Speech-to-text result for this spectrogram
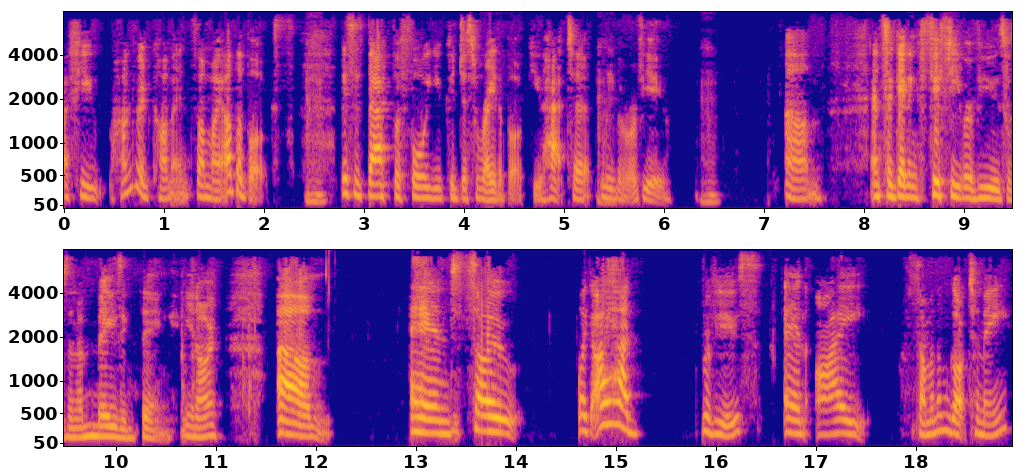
a few hundred comments on my other books. Mhm. This is back before you could just rate a book; you had to leave a review. Um, and so getting 50 reviews was an amazing thing, you know. Um, and so like I had reviews and I some of them got to me,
